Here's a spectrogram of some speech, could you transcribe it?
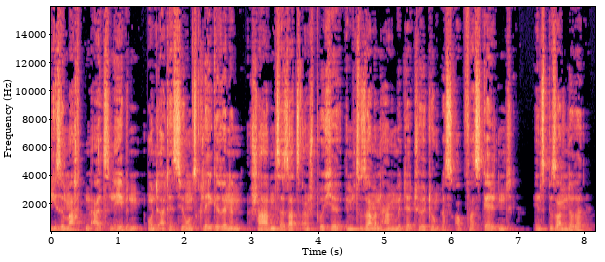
Diese machten als Neben und Adhäsionsklägerinnen Schadensersatzansprüche im Zusammenhang mit der Tötung des Opfers geltend, insbesondere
